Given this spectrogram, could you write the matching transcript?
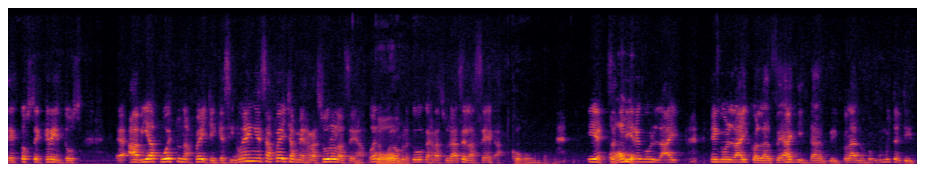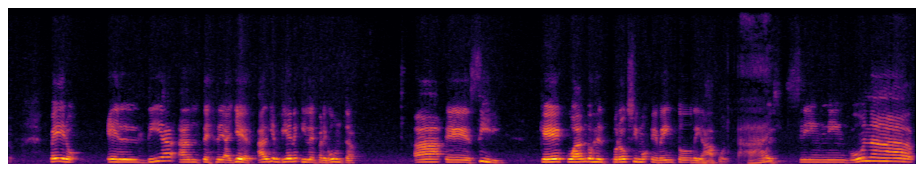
de, estos secretos eh, había puesto una fecha y que si no es en esa fecha me rasuro la ceja. Bueno, el hombre tuvo que rasurarse la ceja. Y eso en un live, en un live con la ceja quitada, y plano, como un muchachito. Pero el día antes de ayer, alguien viene y le pregunta a eh, Siri que cuándo es el próximo evento de Apple. Pues sin ninguna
